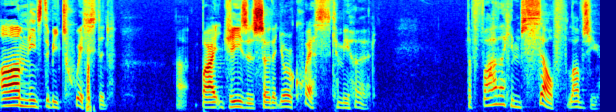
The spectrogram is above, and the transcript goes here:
arm needs to be twisted uh, by Jesus so that your requests can be heard. The Father Himself loves you.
